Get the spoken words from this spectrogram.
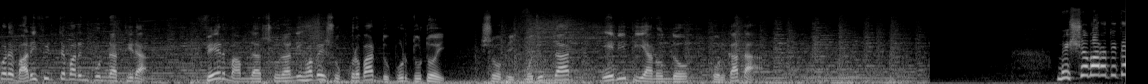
করে বাড়ি ফিরতে পারেন পুণ্যার্থীরা। ফের মামলার শুনানি হবে শুক্রবার দুপুর দুটোই শৌভিক মজুমদার এবিপি আনন্দ, কলকাতা। বিশ্বভারতীতে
